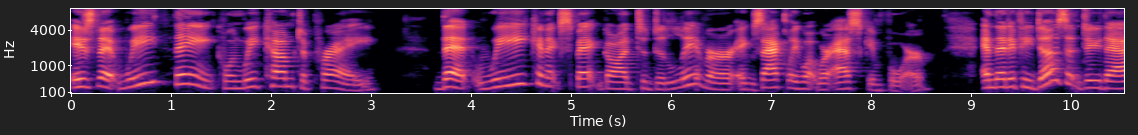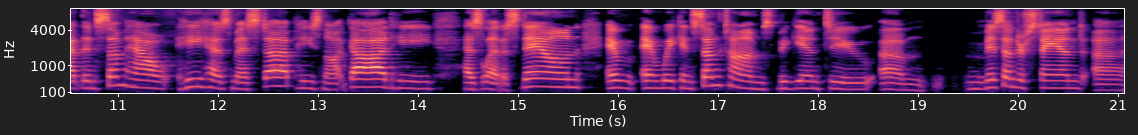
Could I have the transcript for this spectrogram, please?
is that we think when we come to pray that we can expect God to deliver exactly what we're asking for. And that if he doesn't do that, then somehow he has messed up. He's not God. He has let us down. And, and we can sometimes begin to um, misunderstand. Uh,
